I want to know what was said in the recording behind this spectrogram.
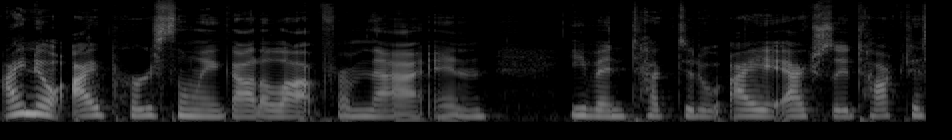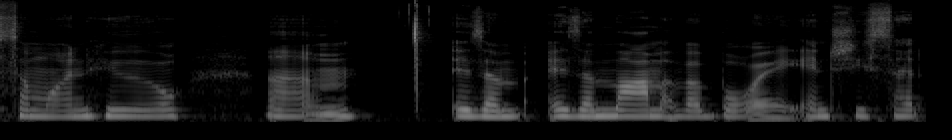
I know I personally got a lot from that, and even tucked it. I actually talked to someone who um, is a is a mom of a boy, and she said,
